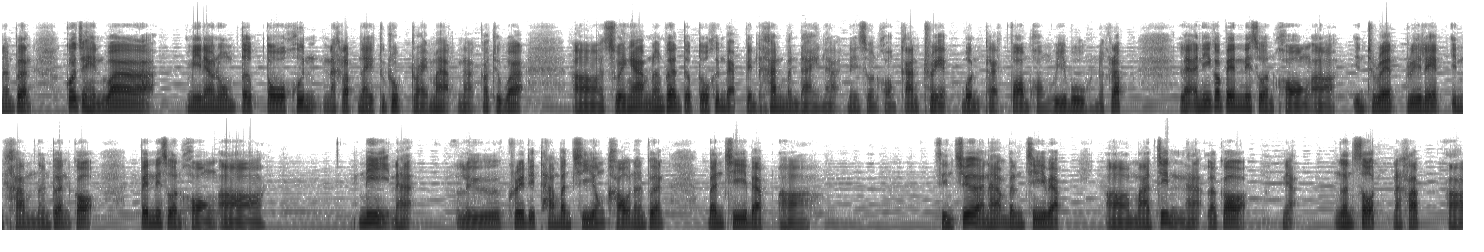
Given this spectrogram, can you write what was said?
นั้นเพื่อนก็จะเห็นว่ามีแนวโน้มเติบโตขึ้นนะครับในทุกๆไตรมาสนะก็ถือว่าสวยงามนั้นเพื่อนเติบโตขึ้นแบบเป็นขั้นบันไดนะในส่วนของการเทรดบนแพลตฟอร์มของ v b o นะครับและอันนี้ก็เป็นในส่วนของอ interest related income นั้นเพื่อนก็เป็นในส่วนของ อนี่นะฮะหรือเครดิตทางบัญชีของเขานั้นเพื่อนบัญชีแบบอ่าสินเชื่อนะฮะบัญชีแบบอ่า margin นะฮะแล้วก็เนี่ยเงินสดนะครับอ่า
